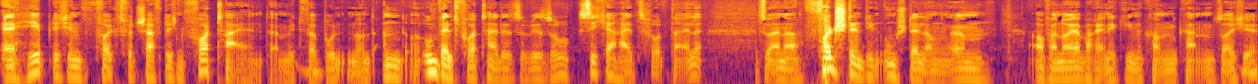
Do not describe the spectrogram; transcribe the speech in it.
erheblichen volkswirtschaftlichen Vorteilen damit verbunden und Umweltvorteile sowieso, Sicherheitsvorteile, zu einer vollständigen Umstellung ähm, auf erneuerbare Energien kommen kann. Solche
